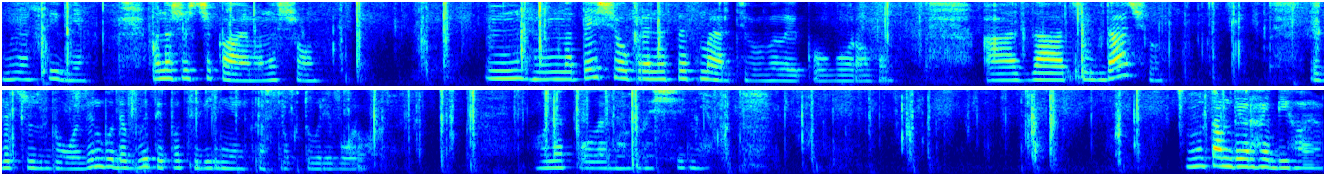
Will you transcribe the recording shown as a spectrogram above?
Ми активні. Ми на щось чекаємо. На що? На те, що принесе смерть велику ворогу. А за цю вдачу і за цю зброю він буде бити по цивільній інфраструктурі ворог. Голе поле найближчі дні. Ну там ДРГ бігає.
